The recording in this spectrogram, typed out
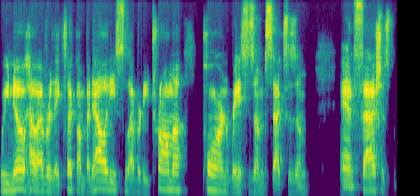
We know, however, they click on banality, celebrity trauma, porn, racism, sexism, and fascism.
